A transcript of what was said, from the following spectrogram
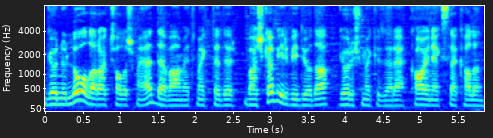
gönüllü olarak çalışmaya devam etmektedir. Başka bir videoda görüşmek üzere. Coinex kalın.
